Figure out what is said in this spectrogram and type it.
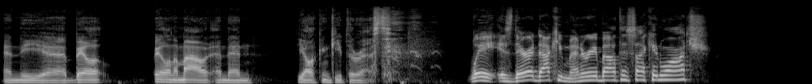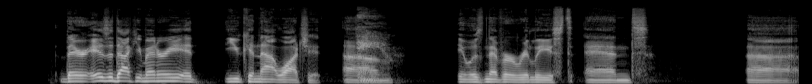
and the uh, bail bailing him out, and then y'all can keep the rest." Wait, is there a documentary about this I can watch? there is a documentary. It you cannot watch it. Um, Damn. It was never released, and uh,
